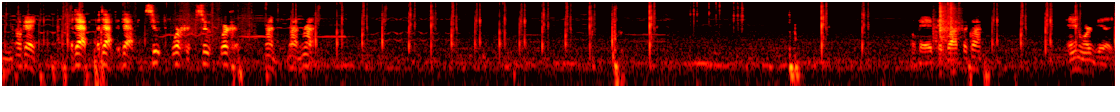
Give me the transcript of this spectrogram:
Mm, Okay. Adapt, adapt, adapt. Suit worker, suit worker. Run, run, run. Okay, pick lock, pick lock. And we're good.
